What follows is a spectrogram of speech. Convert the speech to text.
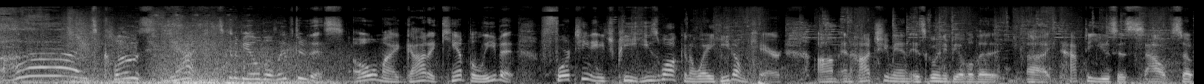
Uh, It's close. Yeah, he's going to be able to live through this. Oh my god, I can't believe it. 14 HP. He's walking away. He don't care. Um, and Hachiman is going to be able to uh, have to use his salve. So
